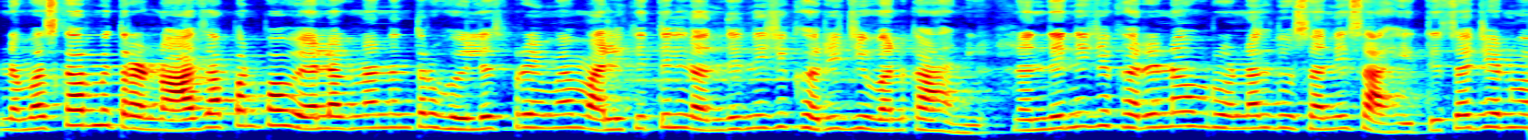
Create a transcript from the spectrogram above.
नमस्कार मित्रांनो आज आपण पाहूया लग्नानंतर होईलच प्रेम या मालिकेतील नंदिनीची खरी जीवन कहाणी. नंदिनीचे खरे नाव मृणाल दुसानीस आहे. तिचा जन्म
